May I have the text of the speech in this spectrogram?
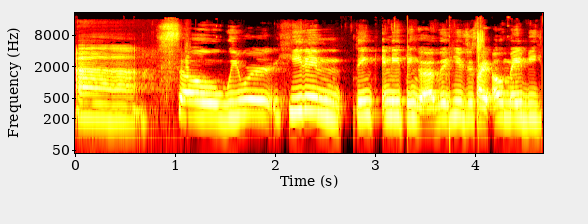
Uh. So we were, he didn't think anything of it. He was just like, oh, maybe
